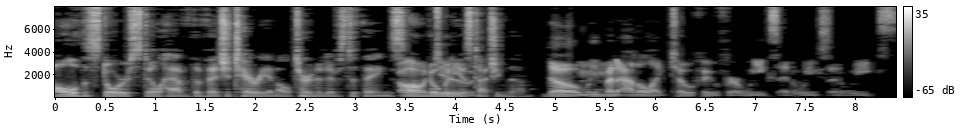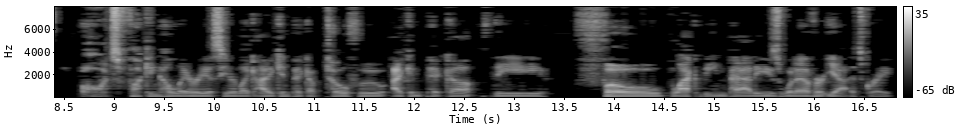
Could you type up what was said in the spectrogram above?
all the stores still have the vegetarian alternatives to things. Oh, Nobody is touching them. No, we've been out of like tofu for weeks and weeks and weeks. Oh, it's fucking hilarious here. Like I can pick up tofu, I can pick up the faux black bean patties, whatever. Yeah, it's great.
